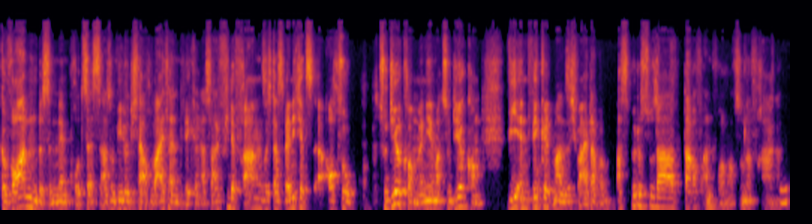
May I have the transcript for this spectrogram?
geworden bist in dem Prozess, also wie du dich da auch weiterentwickelt hast. Weil viele fragen sich das, wenn ich jetzt auch so zu dir komme, wenn jemand zu dir kommt, wie entwickelt man sich weiter? Was würdest du da darauf antworten, auf so eine Frage?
